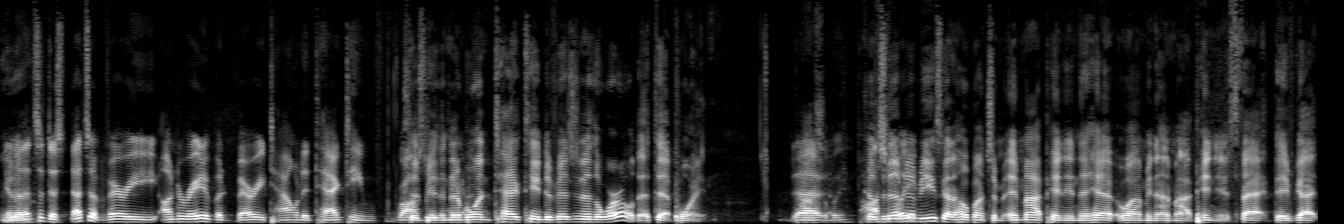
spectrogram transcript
You know, Yeah. that's a dis- that's a very underrated but very talented tag team roster. Could be the that number one tag team division in the world at that point. Uh, Possibly. Because the. WWE's got a whole bunch of, in my opinion, they have. Well, I mean, in my opinion, it's fact. They've got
